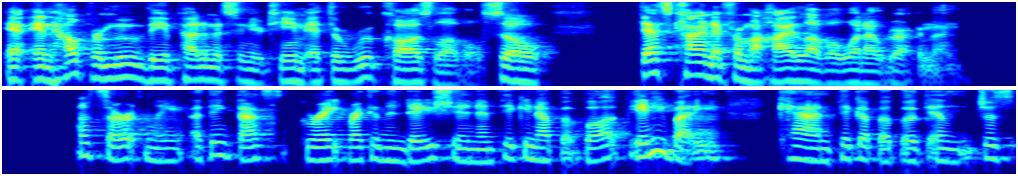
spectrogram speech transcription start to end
and, and help remove the impediments in your team at the root cause level. So that's kind of from a high level what I would recommend. Oh, certainly. I think that's great recommendation and picking up a book. Anybody can pick up a book and just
